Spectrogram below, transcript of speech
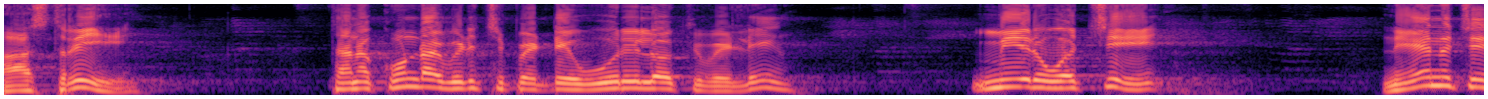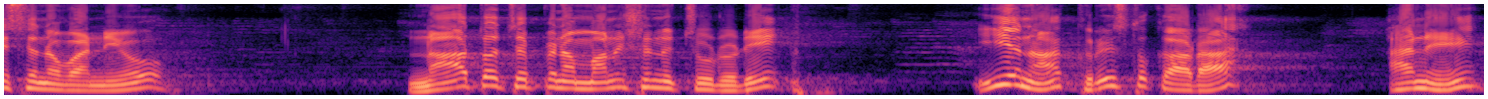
ఆ స్త్రీ తన కుండ విడిచిపెట్టి ఊరిలోకి వెళ్ళి మీరు వచ్చి నేను చేసినవన్నీ నాతో చెప్పిన మనిషిని చూడుడి. ఈయన క్రీస్తు కాడా? అని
